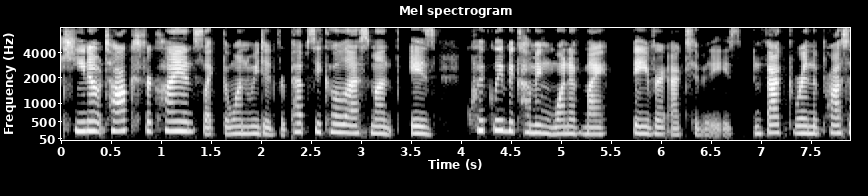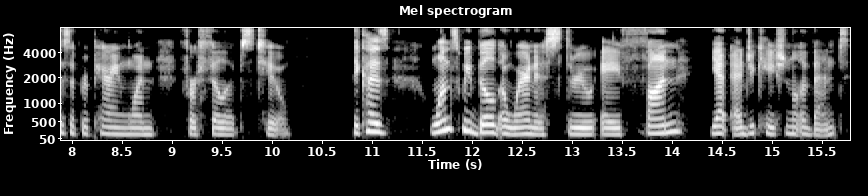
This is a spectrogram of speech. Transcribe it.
keynote talks for clients like the one we did for PepsiCo last month is quickly becoming one of my favorite activities. In fact, we're in the process of preparing one for Philips too. Because once we build awareness through a fun yet educational event,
